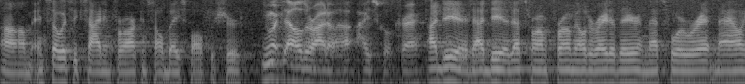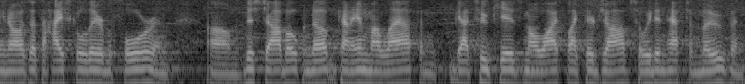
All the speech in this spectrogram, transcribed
um, and so it's exciting for Arkansas baseball for sure. You went to El Dorado High School, correct? I did. I did. That's where I'm from, El Dorado there, and that's where we're at now. You know, I was at the high school there before, and um, this job opened up kind of in my lap, and got two kids. My wife liked their job, so we didn't have to move, and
